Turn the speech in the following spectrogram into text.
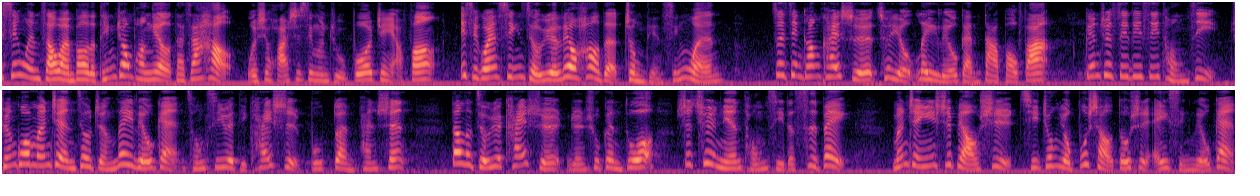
新闻早晚报的听众朋友，大家好，我是华视新闻主播郑雅芳，一起关心九月六号的重点新闻。最近刚开学，却有类流感大爆发。根据 CDC 统计，全国门诊就诊类流感从七月底开始不断攀升，到了九月开学，人数更多，是去年同期的四倍。门诊医师表示，其中有不少都是 A 型流感。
